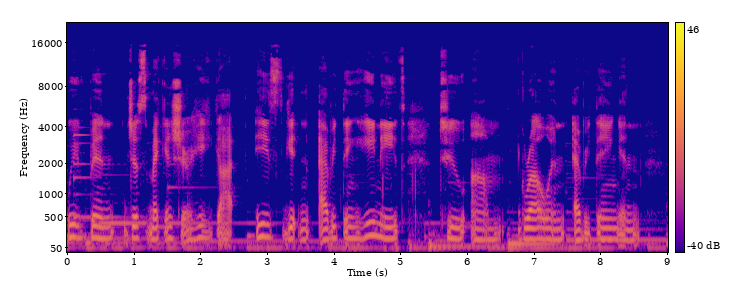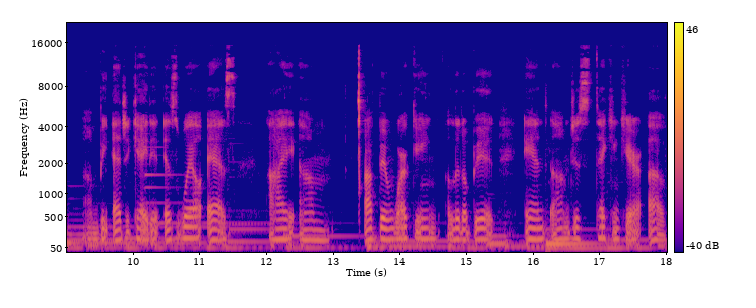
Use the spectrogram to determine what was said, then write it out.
we've been just making sure he got he's getting everything he needs to um, grow and everything and um, be educated as well as I um, I've been working a little bit and um, just taking care of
